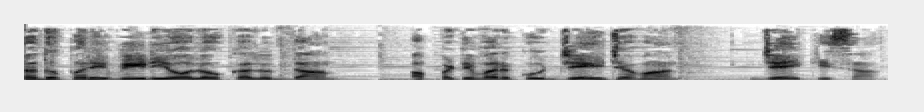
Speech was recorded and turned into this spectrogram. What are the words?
తదుపరి వీడియోలో కలుద్దాం. అప్పటి వరకు జై జవాన్ జై కిసాన్.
